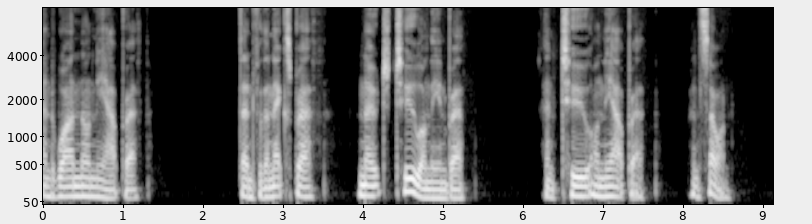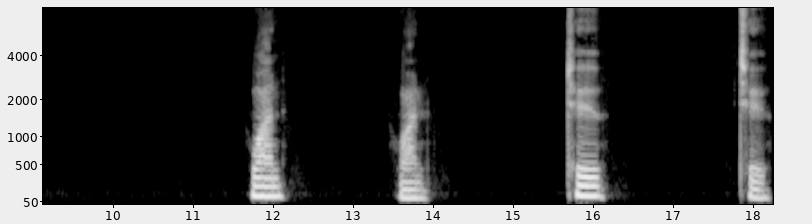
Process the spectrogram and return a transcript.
and one on the out breath. Then for the next breath, note two on the in breath and two on the out breath, and so on. One, one, two, two,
